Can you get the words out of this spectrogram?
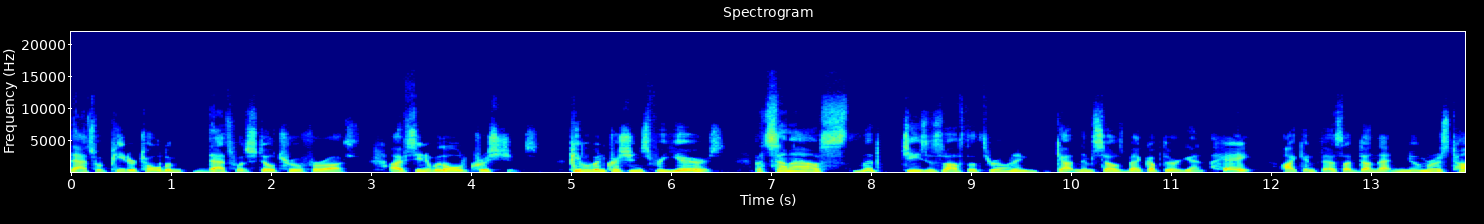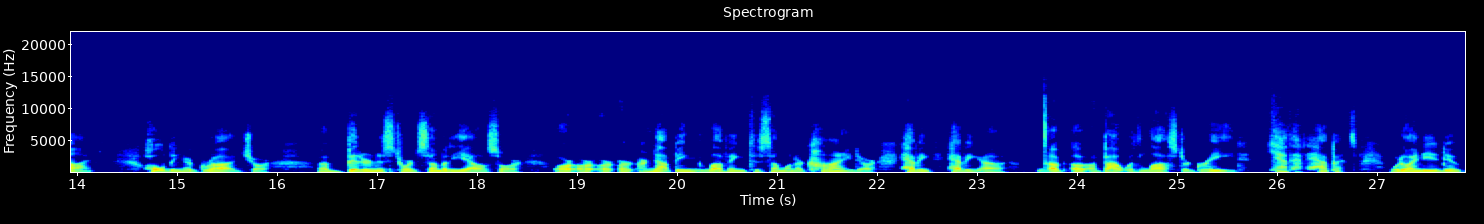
That's what Peter told them. That's what's still true for us. I've seen it with old Christians. People have been Christians for years, but somehow slipped Jesus off the throne and gotten themselves back up there again. Hey, I confess I've done that numerous times, holding a grudge or a bitterness towards somebody else or or, or, or, or not being loving to someone or kind or having, having a, a, a bout with lust or greed. Yeah, that happens. What do I need to do?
